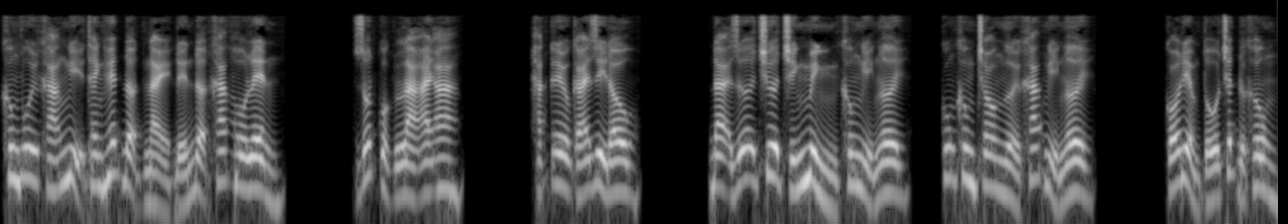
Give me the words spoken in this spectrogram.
không vui kháng nghị thanh hết đợt này đến đợt khác hô lên. Rốt cuộc là ai a? Hạt kêu cái gì đâu? Đại giữa chưa chính mình không nghỉ ngơi, cũng không cho người khác nghỉ ngơi. Có điểm tố chất được không?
